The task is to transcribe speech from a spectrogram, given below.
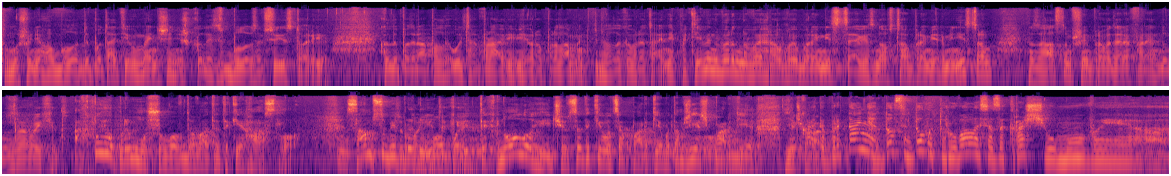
тому що в нього було депутатів менше ніж колись було за всю історію, коли потрапили ультраправі в Європарламент від Великобританії. Потім він виграв вибори місцеві, знов став прем'єр-міністром з гаслом, що він проведе референдум за вихід. А хто його примушував давати таке гасло? Сам собі Це придумав політики? політтехнологи, чи все-таки оця партія, бо там ж є ж партія, яка Чекайте, Британія досить довго торгувалася за кращі умови а,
